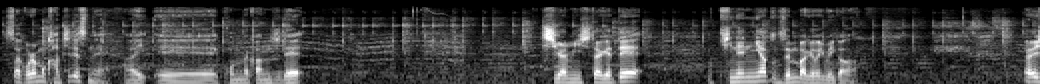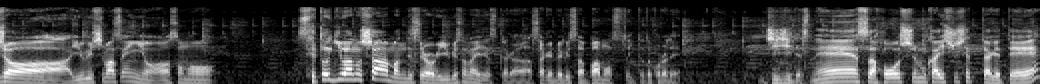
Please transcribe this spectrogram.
さあ、これも勝ちですね。はい。えー、こんな感じで、しがみにしてあげて、記念にあと全部あげとけばいいかな。よいしょ許しませんよ。その、瀬戸際のシャーマンですら俺許さないですから、さレベルサバモスといったところで。じじですね。さあ、報酬も回収してってあげて。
